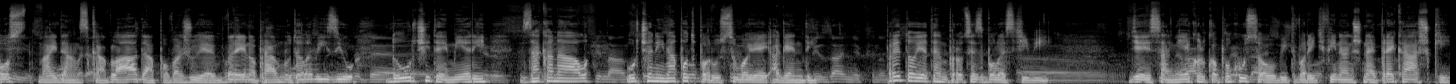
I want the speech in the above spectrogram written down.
postmajdánska vláda považuje verejnoprávnu televíziu do určitej miery za kanál určený na podporu svojej agendy. Preto je ten proces bolestivý. Deje sa niekoľko pokusov vytvoriť finančné prekážky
